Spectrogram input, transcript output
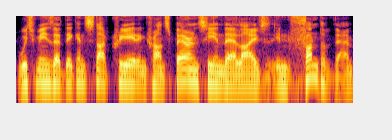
which means that they can start creating transparency in their lives in front of them,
